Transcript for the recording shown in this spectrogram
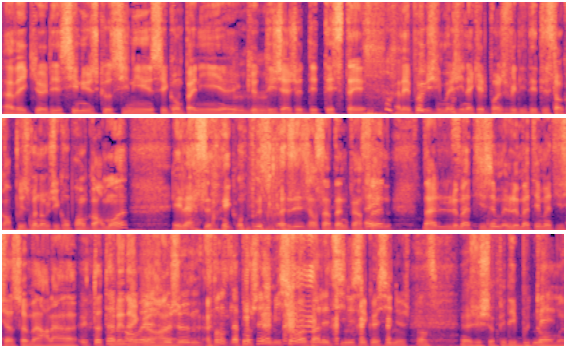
avec euh, les sinus, cosinus et compagnie euh, que Mhm. déjà je détestais à l'époque. J'imagine à quel point je vais les détester encore plus maintenant que j'y comprends encore moins. Et là, c'est vrai qu'on peut se baser sur certaines personnes. Ah, le, mathématicien se marre là. hein. Totalement, On est ouais, je, hein. je pense que la prochaine émission, on va parler de sinus et cosinus, je pense. Je vais choper des boutons. Mais, moi.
